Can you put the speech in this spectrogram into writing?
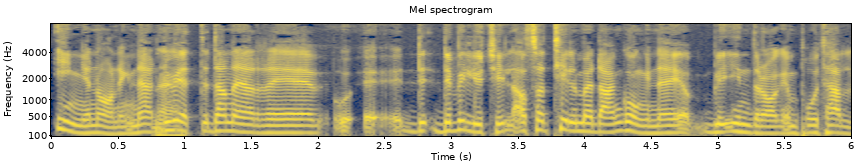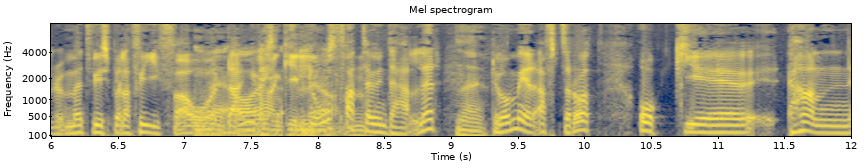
ingen aning. När, du Nej. vet den är, eh, det, det vill ju till. Alltså till och med den gången när jag blir indragen på hotellrummet, vi spelar FIFA och Nej, den ja, grejen, han killen, Då ja. fattar Mm. jag ju inte heller. Nej. Det var mer efteråt. Och eh, han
